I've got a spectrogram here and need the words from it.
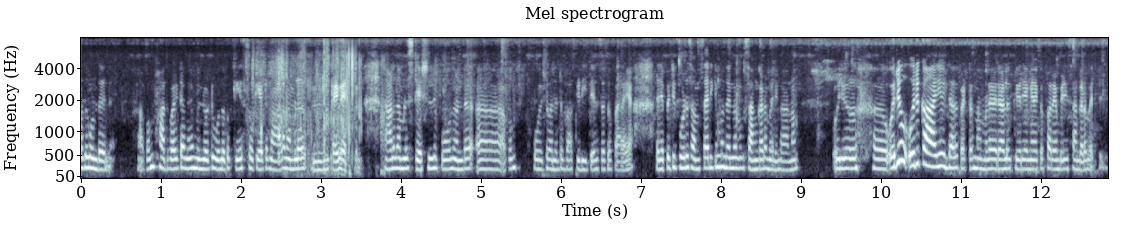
അതുകൊണ്ട് തന്നെ. അപ്പം അതുമായിട്ട് അങ്ങനെ മുന്നോട്ട് പോകുന്നു. അപ്പോൾ കേസൊക്കെ ആയിട്ട് നാളെ നമ്മൾ കൈവരിക്കും നാളെ നമ്മൾ സ്റ്റേഷനിൽ പോകുന്നുണ്ട്. അപ്പം പോയിട്ട് വന്നിട്ട് ബാക്കി ഡീറ്റെയിൽസ് ഒക്കെ പറയാം. അതിനെപ്പറ്റി കൂടെ സംസാരിക്കുമ്പോൾ തന്നെ നമുക്ക് സങ്കടം വരും. കാരണം ഒരു ഒരു ഒരു കാര്യമില്ലാതെ പെട്ടെന്ന് നമ്മളെ ഒരാൾ കയറി അങ്ങനെയൊക്കെ പറയുമ്പോഴേ സങ്കടം വരും.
